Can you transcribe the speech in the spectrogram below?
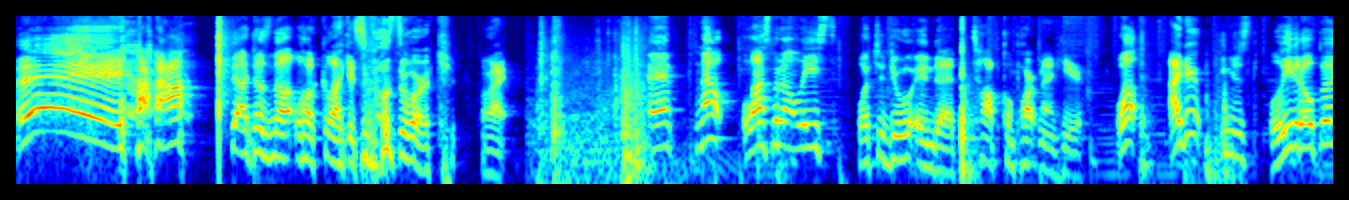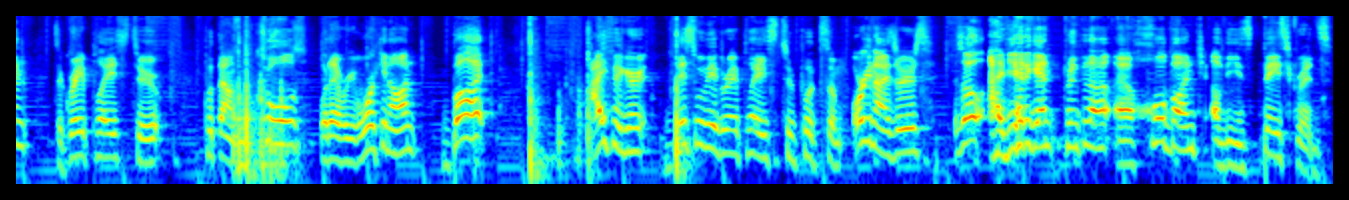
Hey! that does not look like it's supposed to work. All right. And Now, last but not least, what to do in the top compartment here. Well, either you can just leave it open. It's a great place to put down some tools, whatever you're working on. But I figured this would be a great place to put some organizers. So I've yet again printed out a whole bunch of these base grids.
